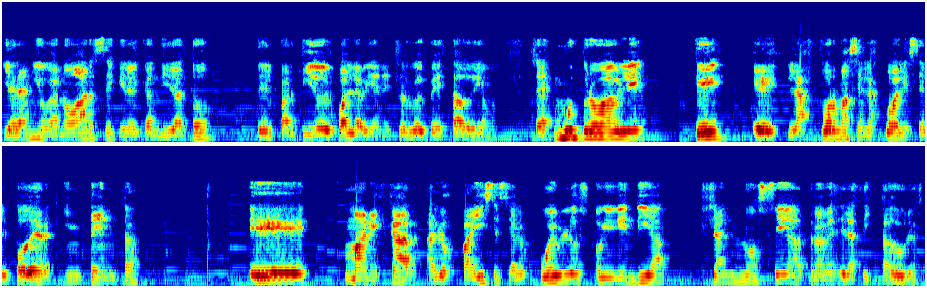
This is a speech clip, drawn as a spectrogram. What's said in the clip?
y al año ganó Arce, que era el candidato del partido del cual le habían hecho el golpe de Estado, digamos. O sea, es muy probable que eh, las formas en las cuales el poder intenta eh, manejar a los países y a los pueblos hoy en día ya no sea a través de las dictaduras.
